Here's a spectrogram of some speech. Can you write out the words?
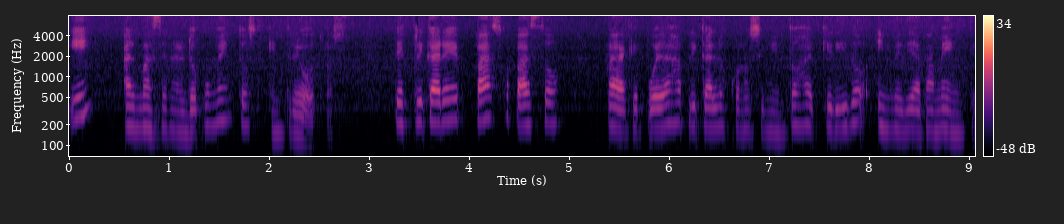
y almacenar documentos, entre otros. Te explicaré paso a paso para que puedas aplicar los conocimientos adquiridos inmediatamente.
